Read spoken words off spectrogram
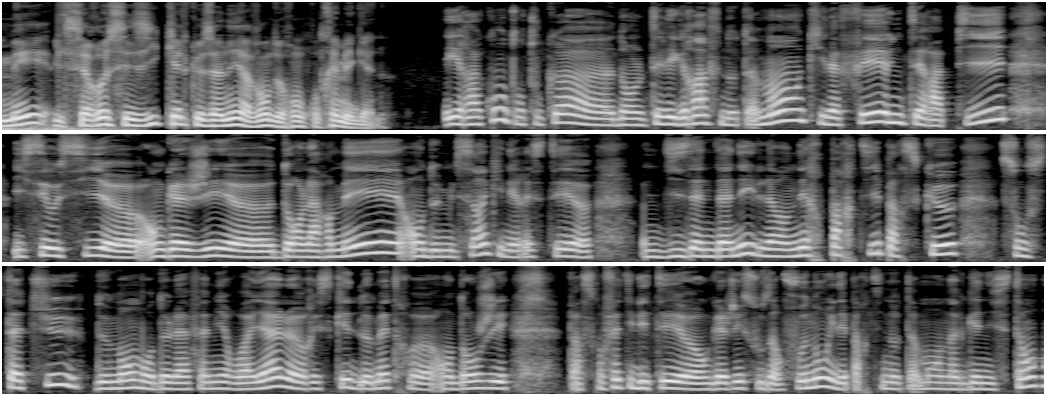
mais il s'est ressaisi quelques années avant de rencontrer Meghan. Il raconte, en tout cas euh, dans le Télégraphe notamment, qu'il a fait une thérapie. Il s'est aussi euh, engagé euh, dans l'armée. En 2005, il est resté une dizaine d'années. Il en est reparti parce que son statut de membre de la famille royale risquait de le mettre en danger. Parce qu'en fait, il était engagé sous un faux nom. Il est parti notamment en Afghanistan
